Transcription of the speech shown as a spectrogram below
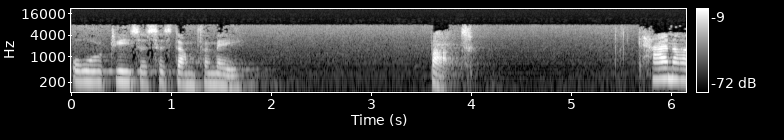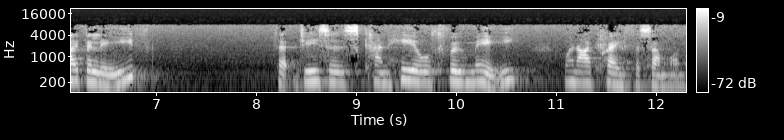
all Jesus has done for me. But can I believe that Jesus can heal through me when I pray for someone?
